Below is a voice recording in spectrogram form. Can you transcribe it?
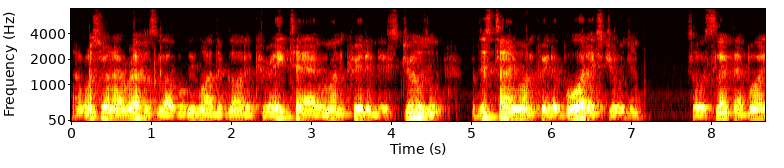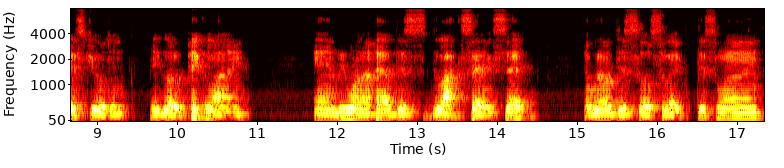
Now, once we're on our reference level, we want to go to Create tab. We want to create an extrusion, but this time we want to create a void extrusion. So select that void extrusion. Then go to Pick Line, and we want to have this lock setting set. And we'll just so select this line.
